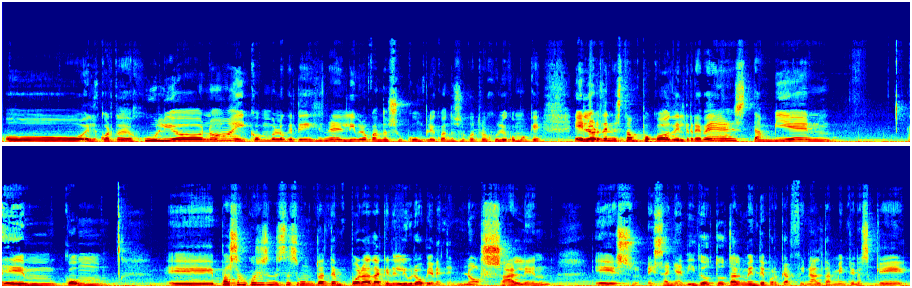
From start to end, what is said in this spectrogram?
o el cuarto de julio, ¿no? Y como lo que te dicen en el libro cuando su cumple, cuando es el 4 de julio, como que el orden está un poco del revés, también em, con... Eh, pasan cosas en esta segunda temporada que en el libro obviamente no salen, es, es añadido totalmente porque al final también tienes que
